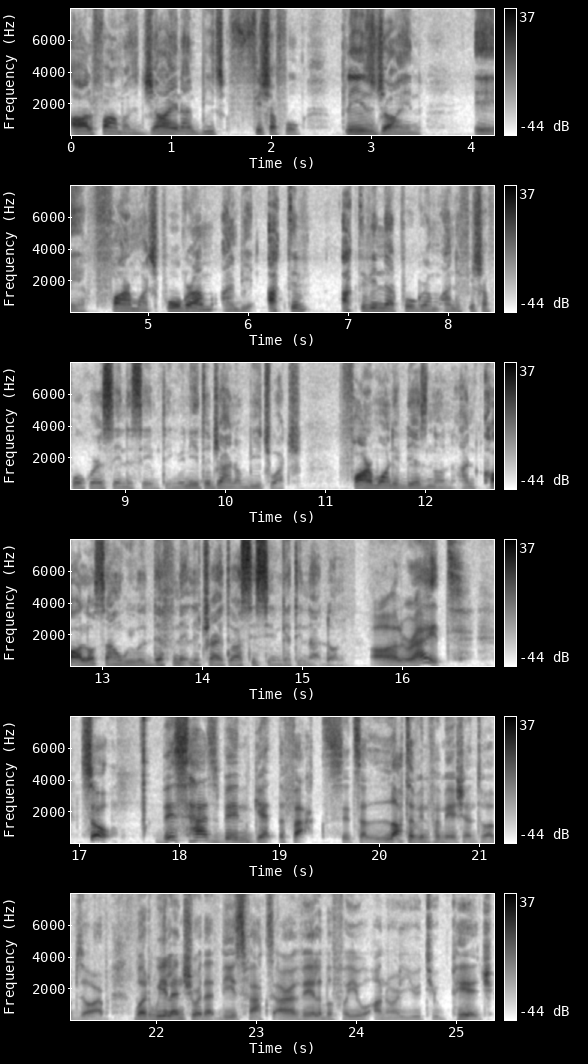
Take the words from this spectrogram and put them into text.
all farmers, join and beach fisher folk. Please join a farm watch program and be active active in that program and the fisher folk were saying the same thing. We need to join a beach watch, farm one if there's none, and call us and we will definitely try to assist you in getting that done. All right. So this has been Get the Facts. It's a lot of information to absorb, but we'll ensure that these facts are available for you on our YouTube page.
